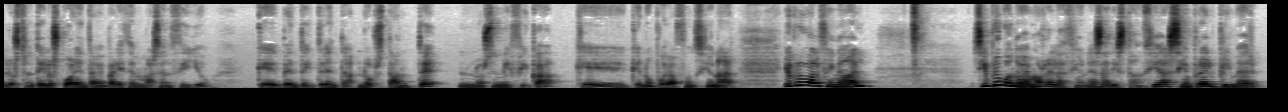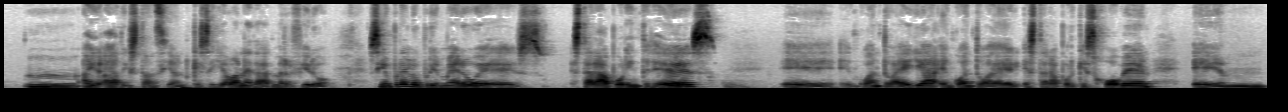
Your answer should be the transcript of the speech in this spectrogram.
los 30 y los 40 me parecen más sencillo que 20 y 30. No obstante, no significa que, que no pueda funcionar. Yo creo que al final, siempre cuando vemos relaciones a distancia, siempre el primer Mm, a, distancia, que se llevan edad, me refiero, siempre lo primero es, estará por interés, eh, en cuanto a ella, en cuanto a él, estará porque es joven. Em,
